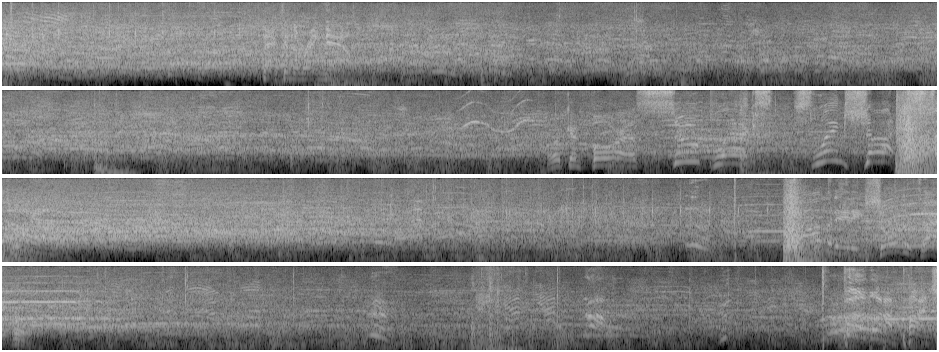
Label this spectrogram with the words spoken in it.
Back in the ring now. Looking for a suplex. Slingshot style. Dominating shoulder tackle. Boom, what a punch.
